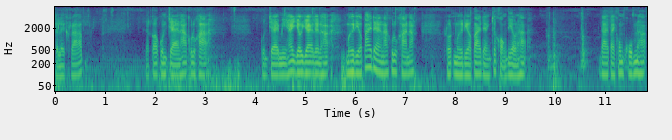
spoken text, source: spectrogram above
กันเลยครับ แล้วก็กุญแจนะฮะคุณลูกค้า กุญแจมีให้เยอะแยะเลยนะฮะมือเดียวป้ายแดงนะคุณลูกค้านะรถมือเดียวป้ายแดงเจ้าของเดียวนะฮะได้ไปคุ้มๆนะฮะ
